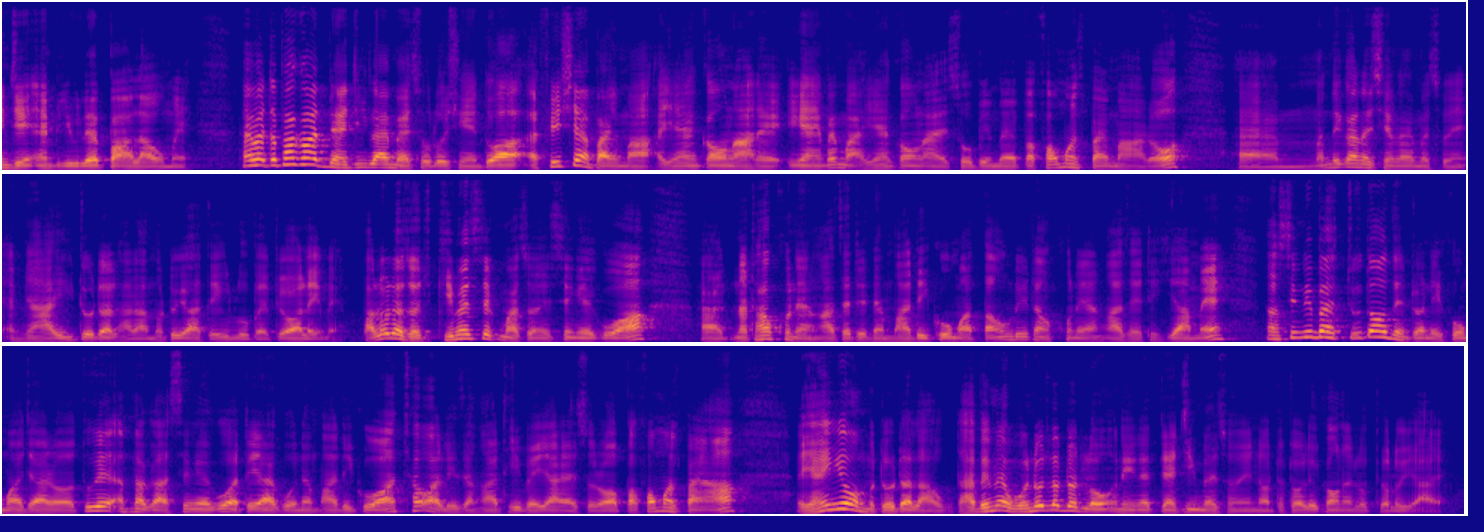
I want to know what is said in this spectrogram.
engine NPU လည်းပါလာအောင်မယ်ဒါပေမဲ့တစ်ဖက်ကပြန်ကြည့်လိုက်မယ်ဆိုလို့ရှိရင်သူက efficient ဘိုင်းမှာအရန်ကောင်းလာတယ် AI ဘက်မှာအရန်ကောင်းလာတယ်ဆိုပေမဲ့ performance ဘိုင်းမှာတော့အဲမနစ်ကနဲ့ရှင်းလိုက်မယ်ဆိုရင်အများကြီးတိုးတက်လာတာမတွေ့ရသေးဘူးလို့ပဲပြောရလိမ့်မယ်ဘာလို့လဲဆိုတော့ Game Stick မှာဆိုရင် single core ကအဲ2950နဲ့ Multi core မှာ14950တိရမယ်နောက် Cinebench 2024မှာကျတော့သူ့ရဲ့အမှတ်က single core က100ကိုနဲ့ Multi core က645ထိပဲရတယ်ဆိုတော့ performance ဘိုင်းကအရင်ရောမတိုးတက်လာဘူးဒါပေမဲ့ Windows laptop လုံးအနေနဲ့ပြန်ကြည့်မယ်ဆိုရင်တော့တော်တော်လေးကောင်းတယ်လို့ပြောလို့ရတယ်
